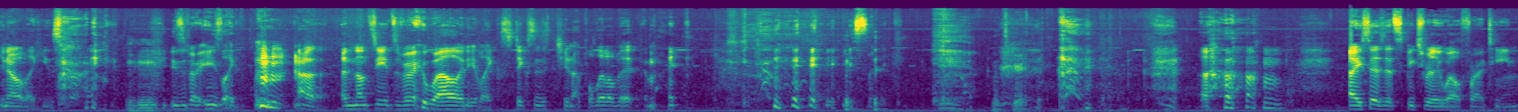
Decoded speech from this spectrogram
You know, like he's like, he's very he's like uh, enunciates very well, and he like sticks his chin up a little bit, and like he's like That's great. um, he says it speaks really well for our team,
